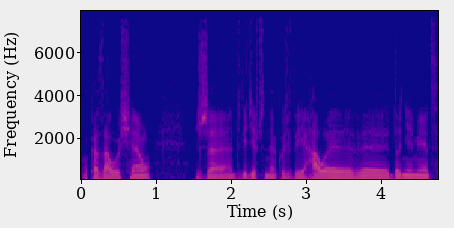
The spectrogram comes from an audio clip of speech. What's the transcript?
Okazało się, że dwie dziewczyny jakoś wyjechały do Niemiec,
